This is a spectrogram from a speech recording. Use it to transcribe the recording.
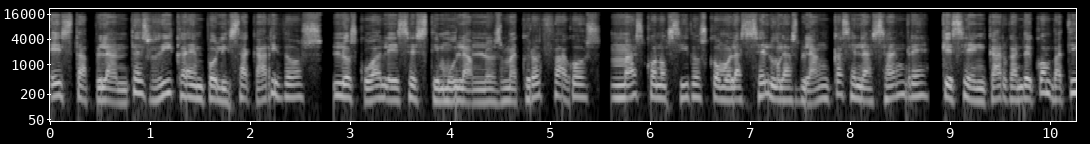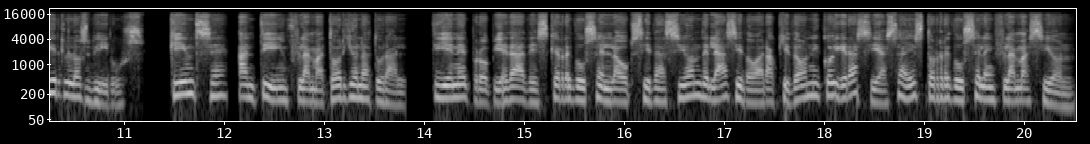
Esta planta es rica en polisacáridos, los cuales estimulan los macrófagos, más conocidos como las células blancas en la sangre, que se encargan de combatir los virus. 15. Antiinflamatorio natural. Tiene propiedades que reducen la oxidación del ácido araquidónico y gracias a esto reduce la inflamación.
